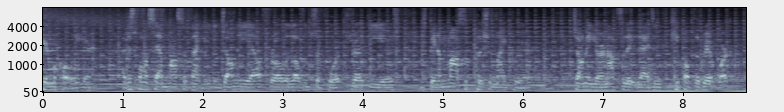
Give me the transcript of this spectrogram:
Kieran McCauley here. I just want to say a massive thank you to Johnny L for all the love and support throughout the years. It's been a massive push in my career. Johnny, you're an absolute legend. Keep up the great work.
